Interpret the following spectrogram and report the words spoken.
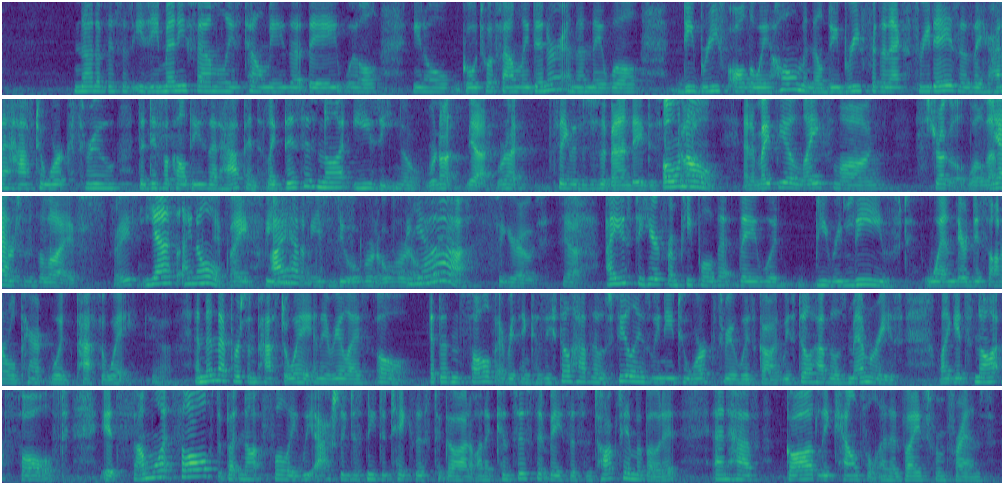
None of this is easy. Many families tell me that they will, you know, go to a family dinner and then they will debrief all the way home and they'll debrief for the next three days as they kind of have to work through the difficulties that happened. Like, this is not easy. No, we're not, yeah, we're not saying this is just a band aid to stick Oh, on. no. And it might be a lifelong struggle while that Yes. person's alive, right? Yes, I know. It might be I have, something you have to do over and over and over. yeah. Figure out. Yeah. I used to hear from people that they would be relieved when their dishonorable parent would pass away. Yeah. And then that person passed away and they realized, oh, it doesn't solve everything because we still have those feelings we need to work through with God. We still have those memories. Like it's not solved. It's somewhat solved, but not fully. We actually just need to take this to God on a consistent basis and talk to Him about it and have godly counsel and advice from friends.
